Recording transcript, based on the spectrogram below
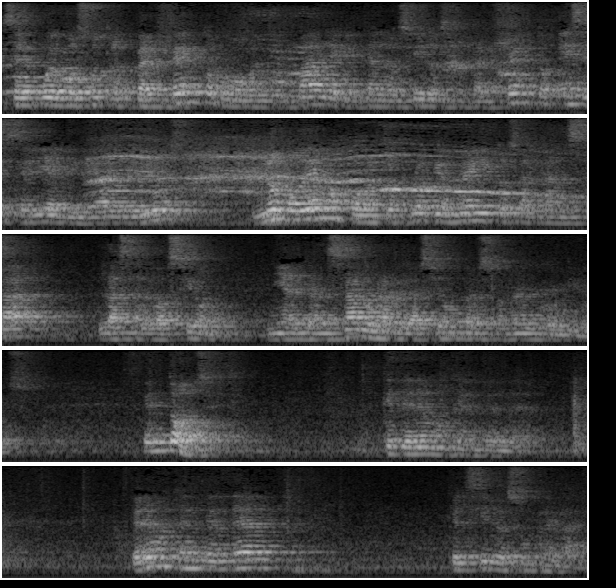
Ser pues vosotros perfectos, como vuestro Padre que está en los cielos es perfecto. Ese sería el ideal de Dios. No podemos por nuestros propios méritos alcanzar la salvación, ni alcanzar una relación personal con Dios. Entonces, ¿qué tenemos que entender? Tenemos que entender que el cielo es un regalo.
